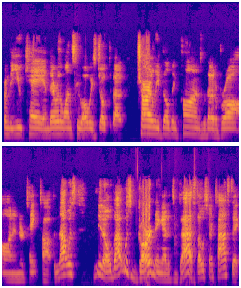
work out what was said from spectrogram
from the UK. And they were the ones who always joked about Charlie building ponds without a bra on in her tank top. And that was, you know, that was gardening at its best. That was fantastic.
